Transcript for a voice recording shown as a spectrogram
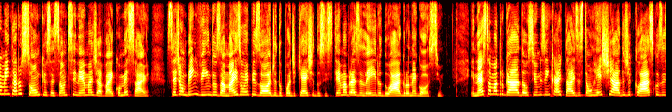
aumentar o som que o Sessão de Cinema já vai começar. Sejam bem-vindos a mais um episódio do podcast do Sistema Brasileiro do Agronegócio. E nesta madrugada, os filmes em cartaz estão recheados de clássicos e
